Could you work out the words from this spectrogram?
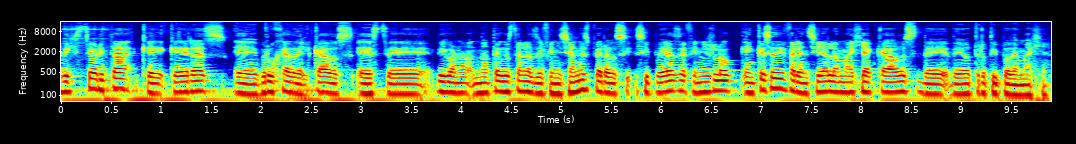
dijiste ahorita que, eras eh, bruja del caos. Este, digo, no, no te gustan las definiciones, pero si, si pudieras definirlo, ¿en qué se diferencia la magia caos de, de otro tipo de magia?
